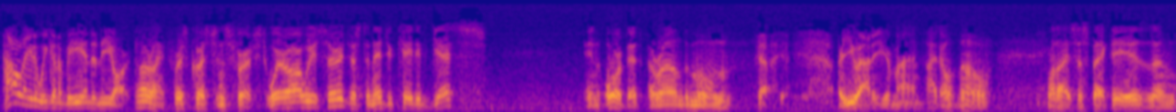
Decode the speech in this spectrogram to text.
How late are we going to be into New York? All right, first questions first. Where are we, sir? Just an educated guess? In orbit around the moon. Are you out of your mind? I don't know. What I suspect is um,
